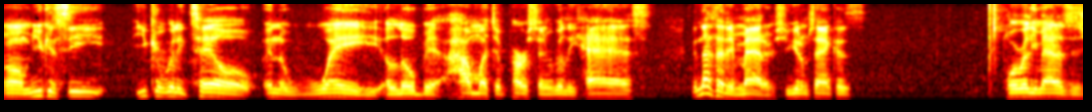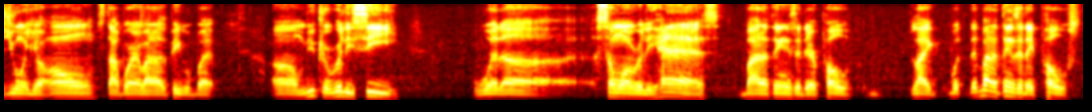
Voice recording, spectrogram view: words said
um, you can see you can really tell in a way a little bit how much a person really has. Not that it matters. You get what I'm saying? Because what really matters is you and your own. Stop worrying about other people. But um, you can really see what uh someone really has by the things that they're post, like what by the things that they post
